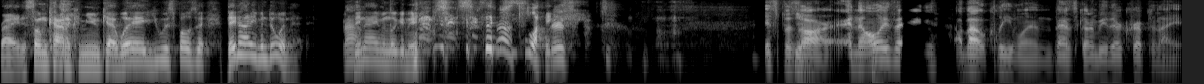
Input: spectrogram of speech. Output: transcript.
right? It's some kind of communicate. Well, you were supposed to. They're not even doing that. No. They're not even looking at him. it's like There's, it's bizarre. Yeah. And the only thing about Cleveland that's going to be their kryptonite,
